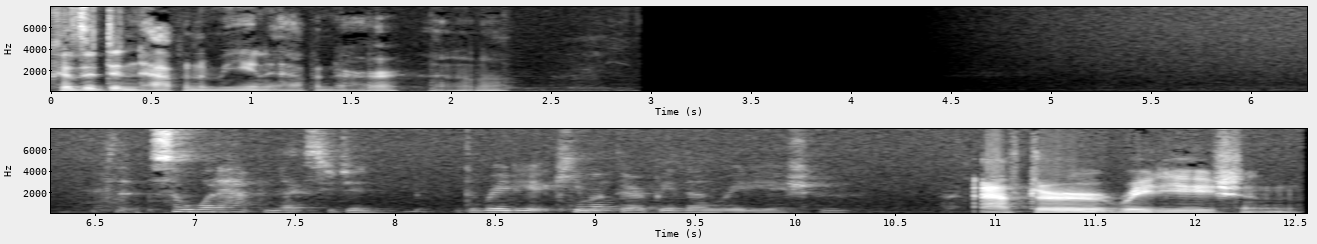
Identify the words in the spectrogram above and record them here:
cuz it didn't happen to me and it happened to her. I don't know. So what happened next? You did the radi- chemotherapy, then radiation. after radiation,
